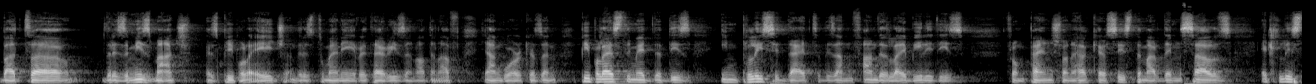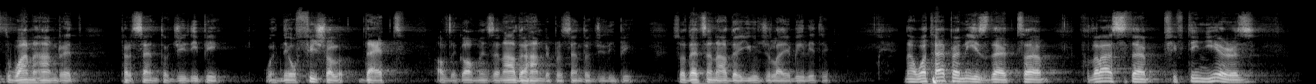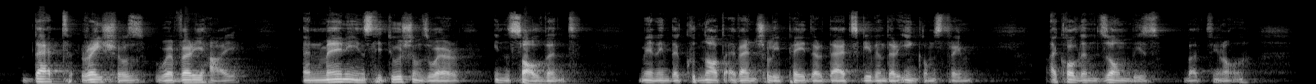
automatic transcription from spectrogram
But uh, there is a mismatch as people age, and there is too many retirees and not enough young workers. And people estimate that these implicit debt, these unfunded liabilities, from pension healthcare system are themselves at least 100% of GDP, when the official debt of the government is another 100% of GDP. So that's another huge liability. Now, what happened is that uh, for the last uh, 15 years, debt ratios were very high, and many institutions were insolvent, meaning they could not eventually pay their debts given their income stream. I call them zombies, but you know,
